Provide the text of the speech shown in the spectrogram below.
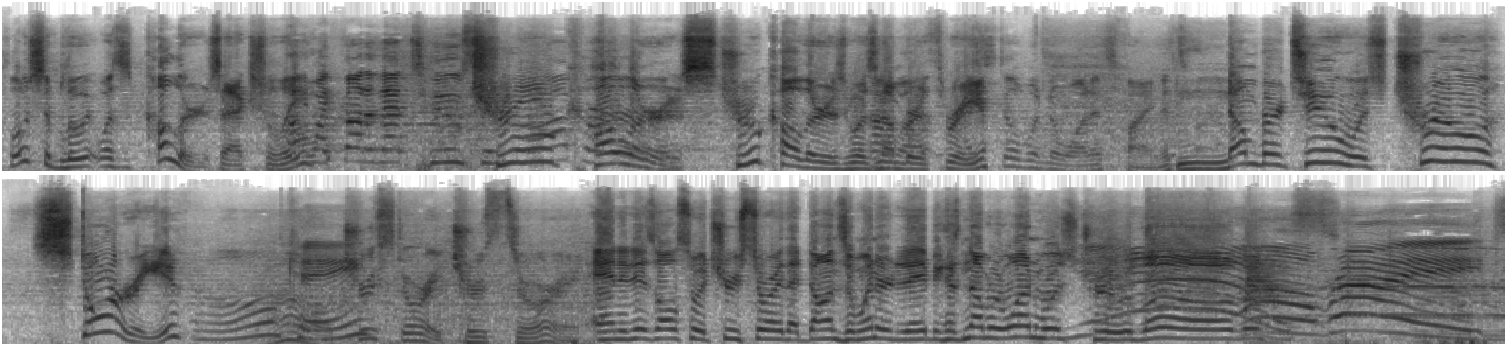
Close to blue, it was colors, actually. Oh, I thought of that too. Cyndi True Lauper. colors. True colors was Oh, number well, three. I still wouldn't have won. It's fine. It's fine. Number two was true story. Okay. Oh, true story. True story. And it is also a true story that Dawn's a winner today because number one was True Love. All right.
